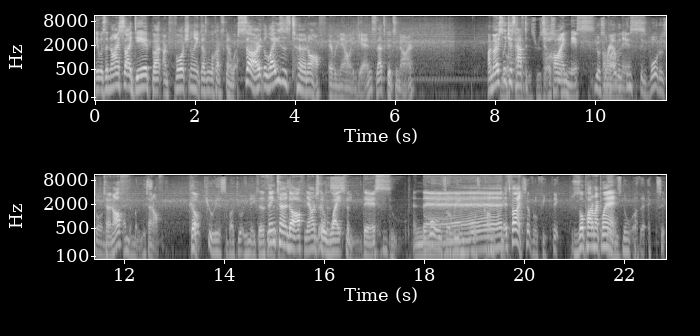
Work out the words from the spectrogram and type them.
It was a nice idea, but unfortunately it doesn't look like it's gonna work. So, the lasers turn off every now and again, so that's good to know. I mostly Your just have to time this Your around this. borders on Turn off, turn off. Cool. Curious about your innate So the thing turned off, now I just Let gotta wait for this. you can do. And The walls are reinforced then... It's fine. Several feet thick. This is all part of my plan. no other exit.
